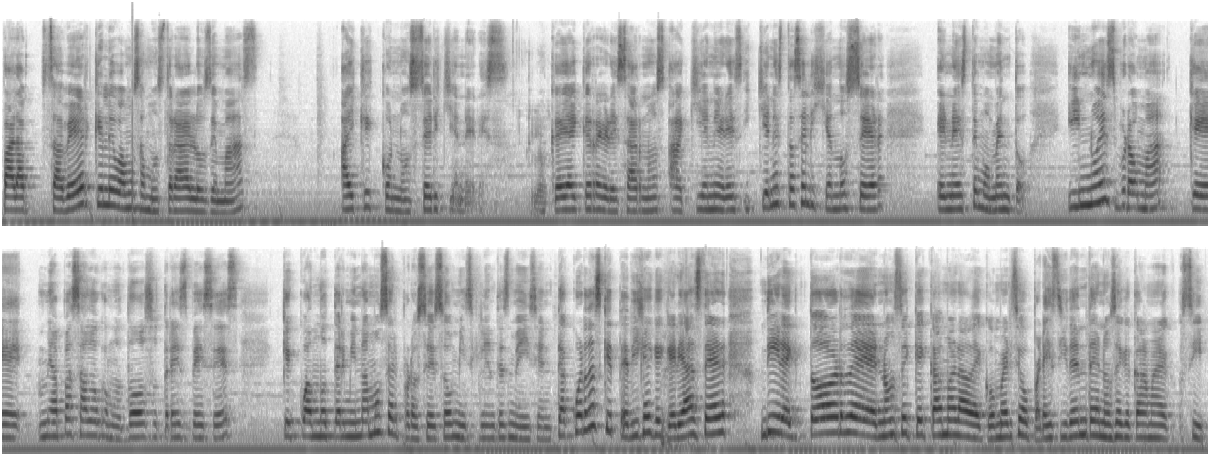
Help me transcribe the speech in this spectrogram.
para saber qué le vamos a mostrar a los demás, hay que conocer quién eres. Hay que regresarnos a quién eres y quién estás eligiendo ser en este momento. Y no es broma que me ha pasado como dos o tres veces que cuando terminamos el proceso mis clientes me dicen, ¿te acuerdas que te dije que quería ser director de no sé qué cámara de comercio o presidente de no sé qué cámara? De... Sí,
